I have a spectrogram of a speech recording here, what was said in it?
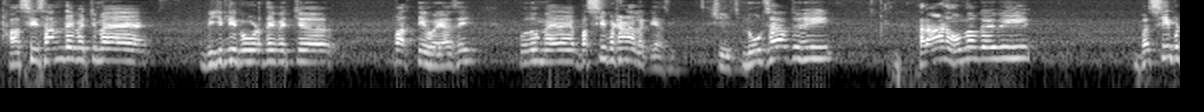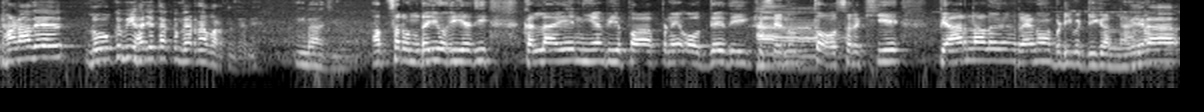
88 ਸਾਲ ਦੇ ਵਿੱਚ ਮੈਂ ਬਿਜਲੀ ਬੋਰਡ ਦੇ ਵਿੱਚ ਭਰਤੀ ਹੋਇਆ ਸੀ। ਉਦੋਂ ਮੈਂ ਬੱਸੀ ਪਠਾਣਾ ਲੱਗਿਆ ਸੀ। ਜੀ ਜੀ। ਨੂਰ ਸਾਹਿਬ ਤੁਸੀਂ ਹੈਰਾਨ ਹੋਵੋਗੇ ਵੀ ਬੱਸੀ ਪਠਾਣਾ ਦੇ ਲੋਕ ਵੀ ਹਜੇ ਤੱਕ ਮੇਰੇ ਨਾਲ ਵਰਤਦੇ ਨੇ। ਵਾਹ ਜੀ। ਅਫਸਰ ਹੁੰਦਾ ਹੀ ਉਹੀ ਹੈ ਜੀ। ਕੱਲਾ ਇਹ ਨਹੀਂ ਹੈ ਵੀ ਆਪਾਂ ਆਪਣੇ ਅਹੁਦੇ ਦੀ ਕਿਸੇ ਨੂੰ। ਧੌਸ ਰੱਖੀਏ। ਪਿਆਰ ਨਾਲ ਰਹਿਣਾ ਬੜੀ ਵੱਡੀ ਗੱਲ ਹੈ ਮੇਰਾ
